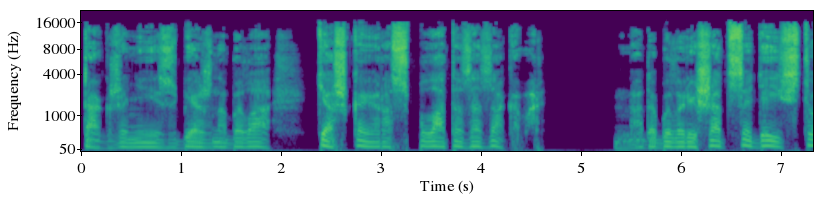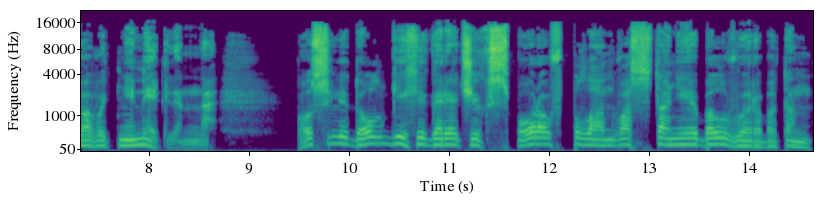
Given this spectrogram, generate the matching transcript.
Также неизбежна была тяжкая расплата за заговор. Надо было решаться действовать немедленно. После долгих и горячих споров план восстания был выработан.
